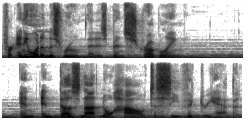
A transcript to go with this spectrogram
for anyone in this room that has been struggling and, and does not know how to see victory happen,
